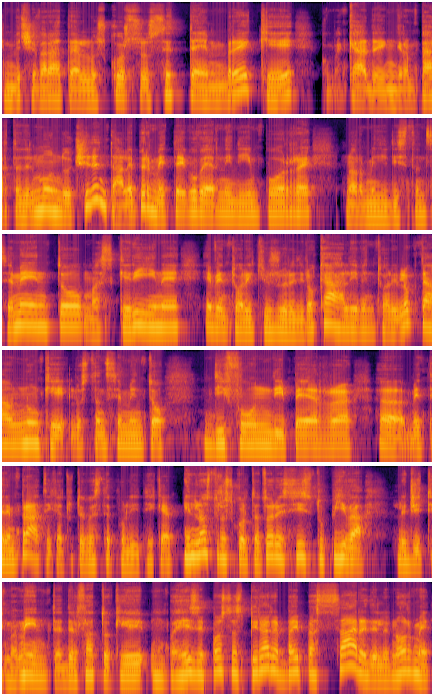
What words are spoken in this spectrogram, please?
invece varata lo scorso settembre che, come accade in gran parte del mondo occidentale, permette ai governi di imporre norme di distanziamento, mascherine, eventuali chiusure di locali, eventuali lockdown, nonché lo stanziamento di fondi per uh, mettere in pratica tutte queste politiche. Il nostro ascoltatore si stupiva legittimamente del fatto che un paese possa aspirare a bypassare delle norme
